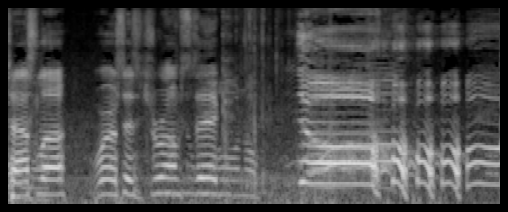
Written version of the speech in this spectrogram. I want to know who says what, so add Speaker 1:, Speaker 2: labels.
Speaker 1: Tesla versus drumstick.
Speaker 2: No, no, no.
Speaker 1: No!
